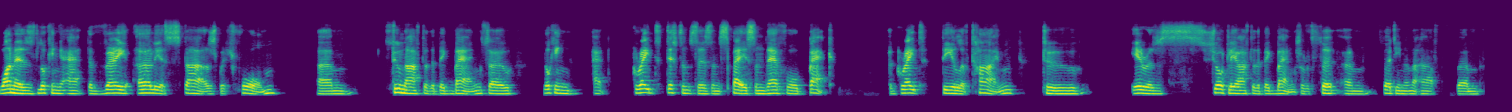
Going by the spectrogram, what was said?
One is looking at the very earliest stars which form um, soon after the Big Bang. So, looking at great distances in space and therefore back a great deal of time to eras shortly after the Big Bang, sort of thir um, 13 and a half um,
